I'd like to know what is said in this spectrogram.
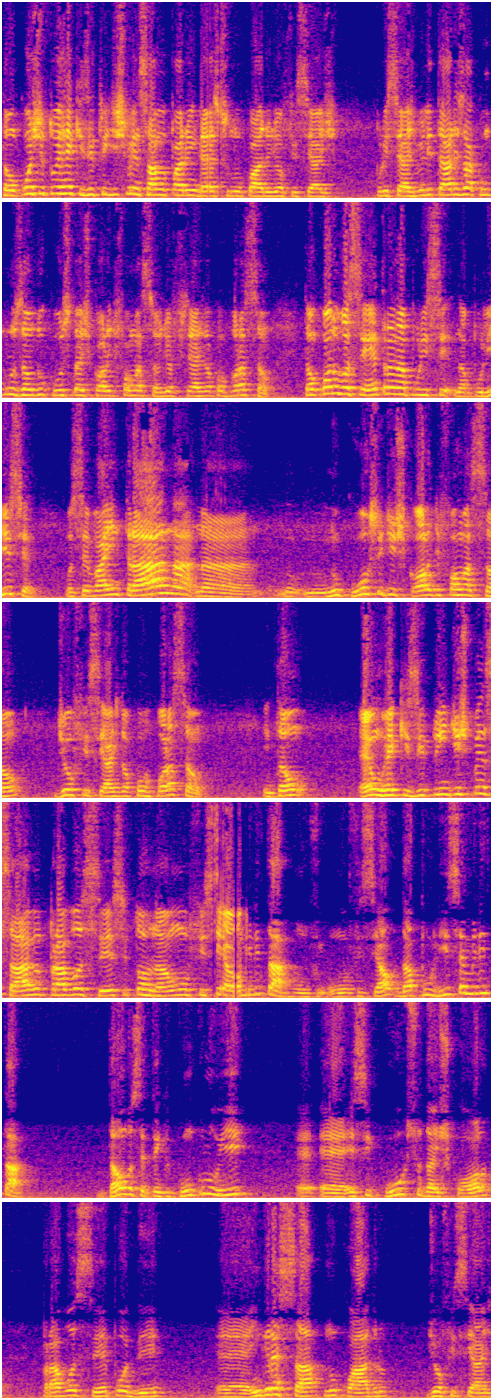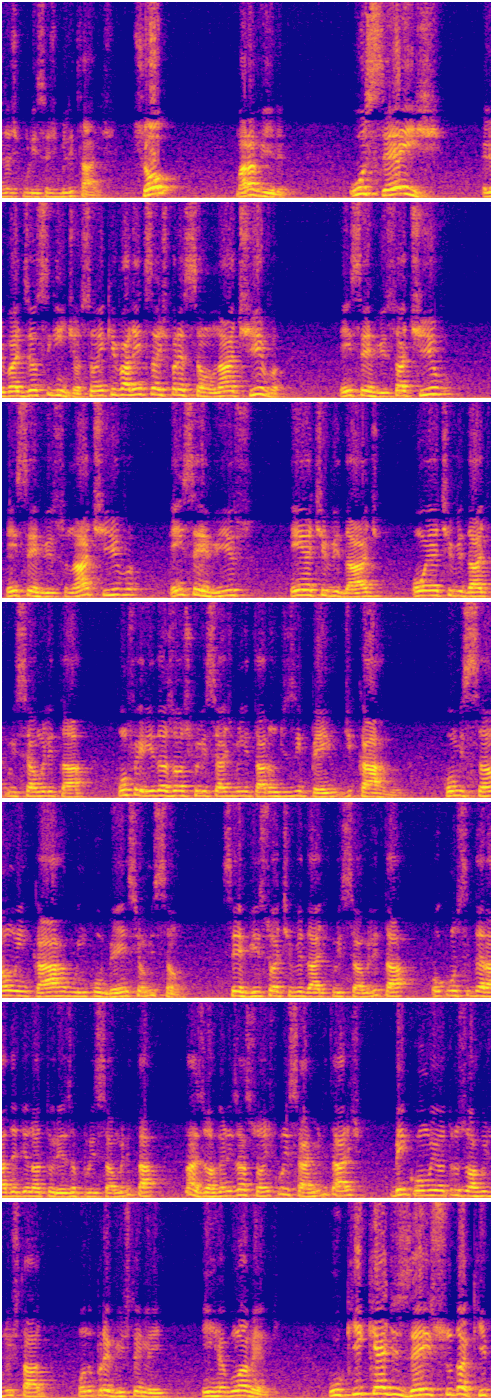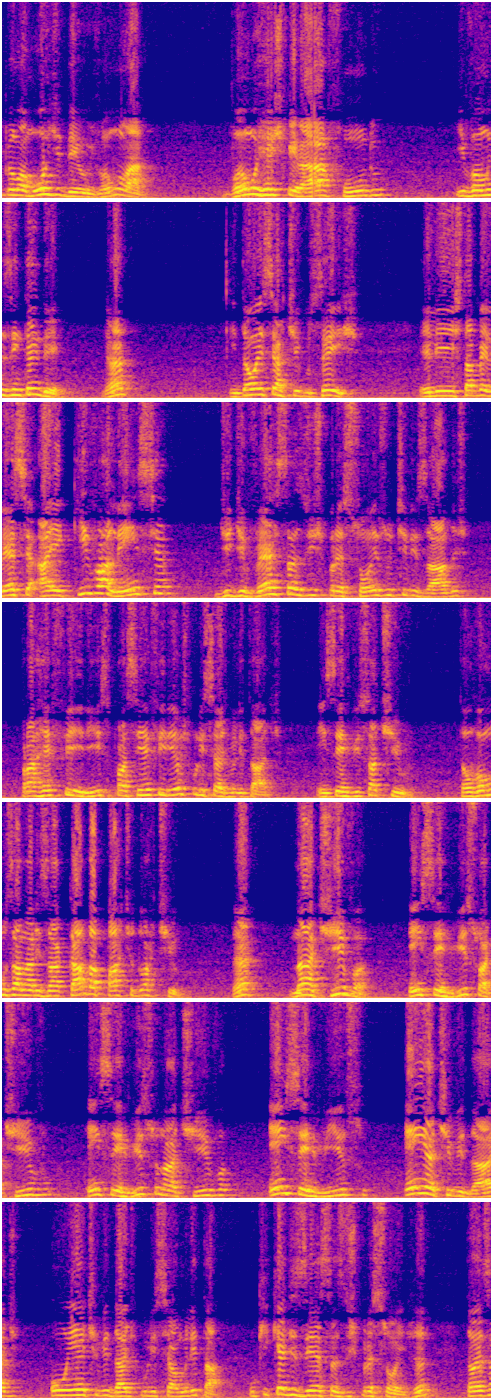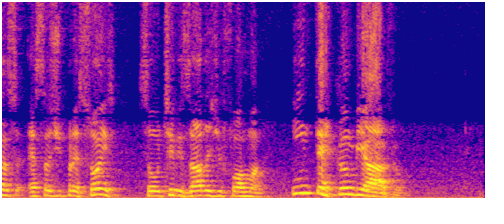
Então, constitui requisito indispensável para o ingresso no quadro de oficiais policiais militares a conclusão do curso da Escola de Formação de Oficiais da Corporação. Então, quando você entra na polícia, na polícia você vai entrar na, na no, no curso de Escola de Formação de Oficiais da Corporação. Então, é um requisito indispensável para você se tornar um oficial militar, um, um, oficial da Polícia Militar. Então você tem que concluir é, é, esse curso da escola para você poder é, ingressar no quadro de oficiais das polícias militares. Show? Maravilha. O 6, ele vai dizer o seguinte, ó, são equivalentes à expressão na ativa, em serviço ativo, em serviço na ativa, em serviço, em atividade ou em atividade policial militar, conferidas aos policiais militares no desempenho de cargo, comissão, encargo, incumbência ou omissão, serviço ou atividade policial militar ou considerada de natureza policial militar nas organizações policiais militares, bem como em outros órgãos do Estado, quando previsto em lei e em regulamento. O que quer dizer isso daqui, pelo amor de Deus? Vamos lá. Vamos respirar fundo e vamos entender, né? Então esse artigo 6, ele estabelece a equivalência de diversas expressões utilizadas para referir, para se referir aos policiais militares em serviço ativo. Então vamos analisar cada parte do artigo. Né? Na ativa, em serviço ativo, em serviço na ativa, em serviço, em atividade ou em atividade policial militar. O que quer dizer essas expressões? Né? Então essas, essas expressões são utilizadas de forma intercambiável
